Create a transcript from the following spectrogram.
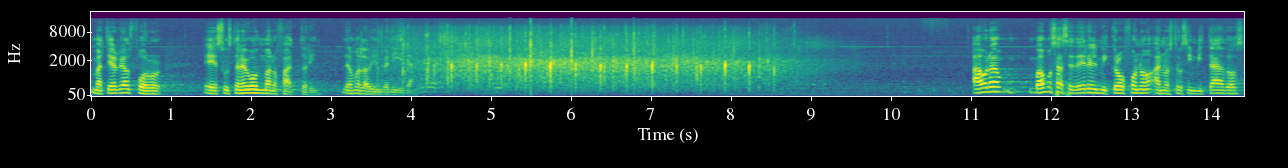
Material for eh, Sustainable Manufacturing. Le damos la bienvenida. Ahora vamos a ceder el micrófono a nuestros invitados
